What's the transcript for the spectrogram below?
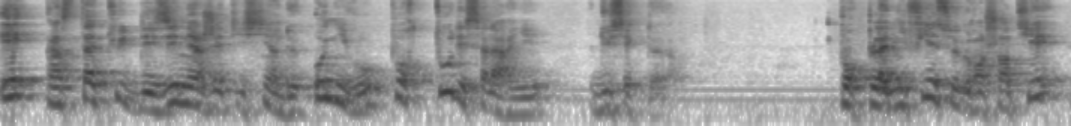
et un statut des énergéticiens de haut niveau pour tous les salariés du secteur. Pour planifier ce grand chantier,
